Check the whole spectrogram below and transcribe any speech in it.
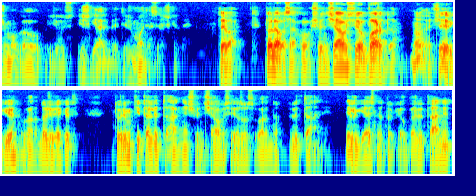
žmogau jūs išgelbėti, žmonės, aiškiai. Tai va, toliau sako, švenčiausio vardo. Nu, čia irgi vardo, žiūrėkit, turim kitą litanę, švenčiausio Jėzus vardo litanį ilgesnė tokia ilga litanija,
